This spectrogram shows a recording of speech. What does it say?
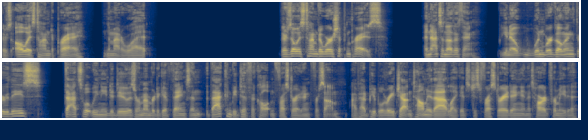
There's always time to pray, no matter what. There's always time to worship and praise. And that's another thing you know, when we're going through these, that's what we need to do is remember to give thanks. And that can be difficult and frustrating for some. I've had people reach out and tell me that, like, it's just frustrating and it's hard for me to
